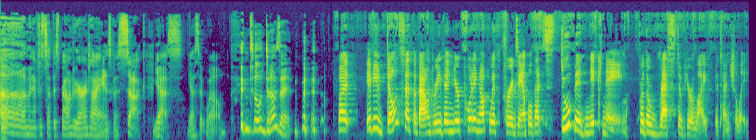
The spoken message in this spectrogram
oh i'm gonna have to set this boundary aren't i? And it's gonna suck. Yes yes it will. Until it doesn't. But if you don't set the boundary, then you're putting up with, for example, that stupid nickname for the rest of your life potentially.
